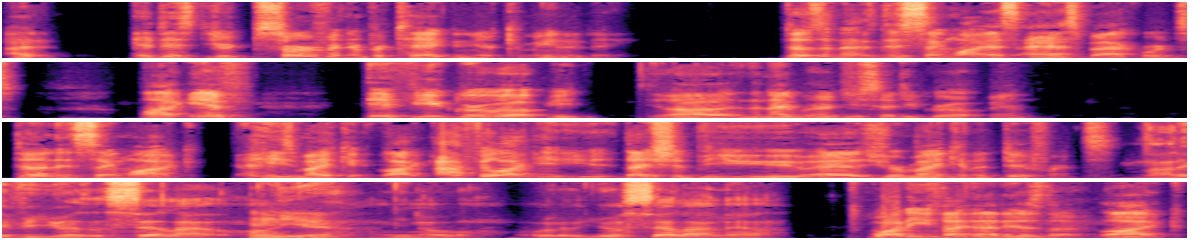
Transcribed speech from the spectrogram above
I it just you're serving and protecting your community. Doesn't that just seem like it's ass backwards? Like if if you grew up you uh, in the neighborhood you said you grew up in, doesn't it seem like he's making like I feel like it, they should view you as you're making a difference. Nah, they view you as a sellout. Mm, yeah. You know, or you're a sellout now. Why do you think that is though? Like,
